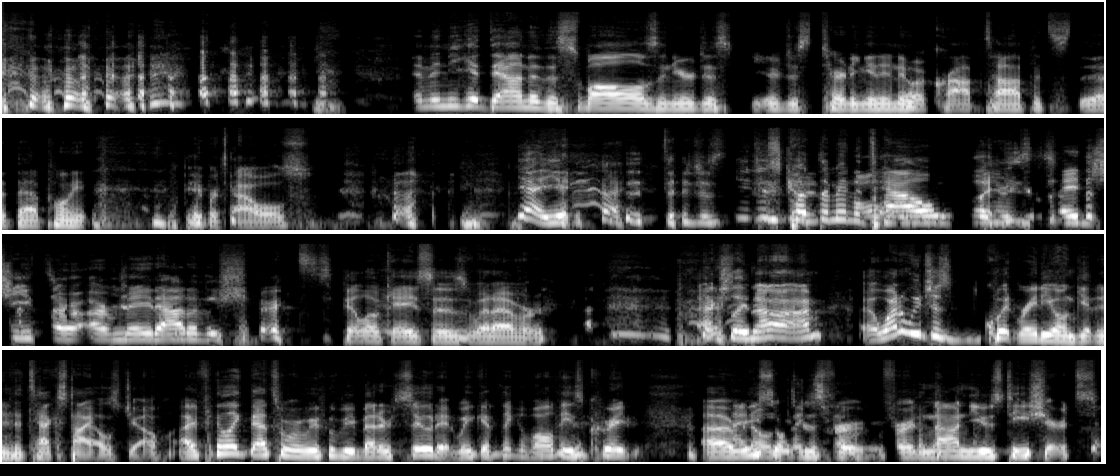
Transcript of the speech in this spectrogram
And then you get down to the smalls and you're just you're just turning it into a crop top. It's at that point. paper towels. yeah, yeah. Just You just cut them into towels. Your, your bed sheets are, are made out of the shirts. pillowcases, whatever. Actually, no. I'm. Why don't we just quit radio and get into textiles, Joe? I feel like that's where we would be better suited. We could think of all these great uh, I don't think resources so. for for non-used T-shirts.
